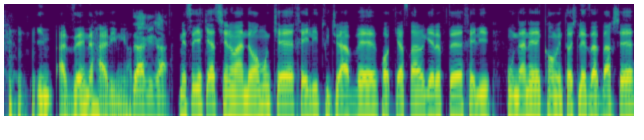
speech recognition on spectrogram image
این از ذهن هری میاد. دقیقا. مثل یکی از شنونده هامون که خیلی تو جو پادکست قرار گرفته خیلی خوندن کامنتاش لذت بخشه.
